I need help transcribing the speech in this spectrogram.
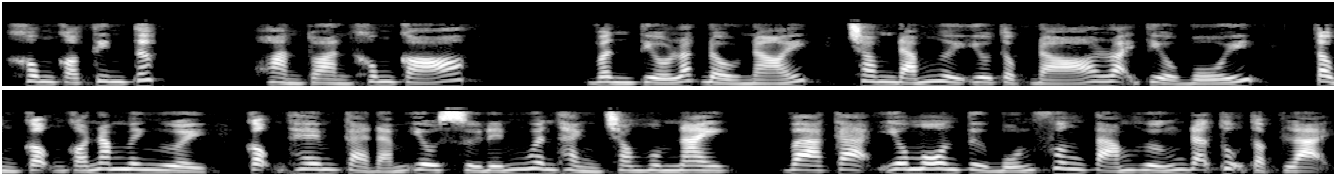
không có tin tức, hoàn toàn không có. Vân Tiêu lắc đầu nói, trong đám người yêu tộc đó loại tiểu bối, tổng cộng có 50 người, cộng thêm cả đám yêu sứ đến Nguyên Thành trong hôm nay, và cả yêu môn từ bốn phương tám hướng đã tụ tập lại,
